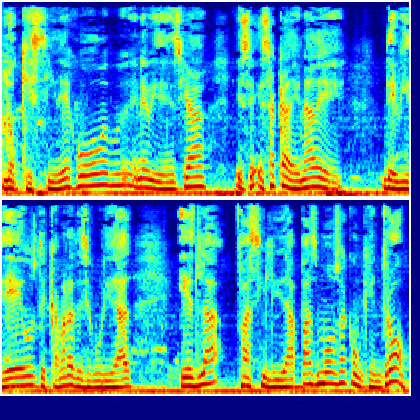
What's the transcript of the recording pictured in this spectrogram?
lo que sí dejó en evidencia esa cadena de, de videos, de cámaras de seguridad, es la facilidad pasmosa con que entró.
